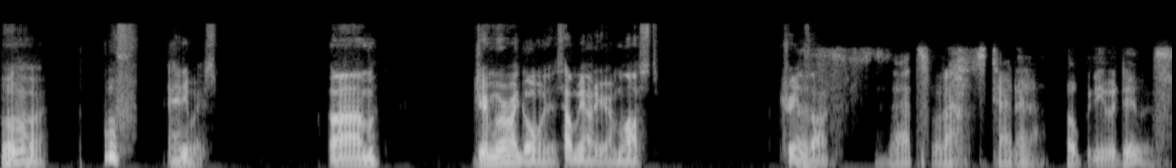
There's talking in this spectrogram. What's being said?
Oh, oof. Anyways, um, Jeremy, where am I going with this? Help me out here. I'm lost. Train of Uh, thought. That's what I was kind of hoping you would do is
